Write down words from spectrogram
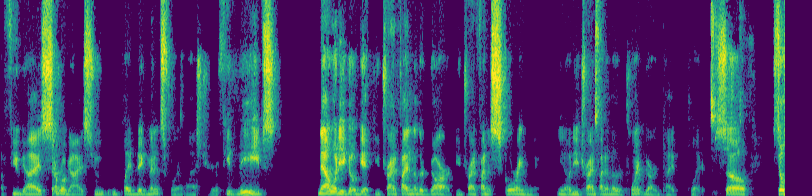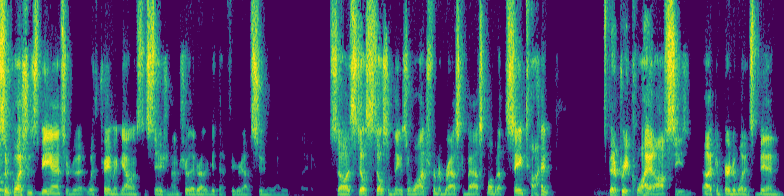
a few guys, several guys who, who played big minutes for it last year. If he leaves, now what do you go get? Do you try and find another guard? Do you try and find a scoring wing? You know, do you try and find another point guard type player? So still some questions to be answered with Trey McGowens' decision. I'm sure they'd rather get that figured out sooner rather than later. So it's still still some things to watch for Nebraska basketball, but at the same time, it's been a pretty quiet offseason uh, compared to what it's been,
